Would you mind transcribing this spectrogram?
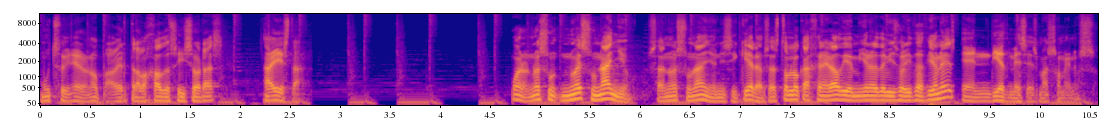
mucho dinero, ¿no? Para haber trabajado 6 horas. Ahí está. Bueno, no es, un, no es un año, o sea, no es un año ni siquiera. O sea, esto es lo que ha generado 10 millones de visualizaciones en 10 meses más o menos.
